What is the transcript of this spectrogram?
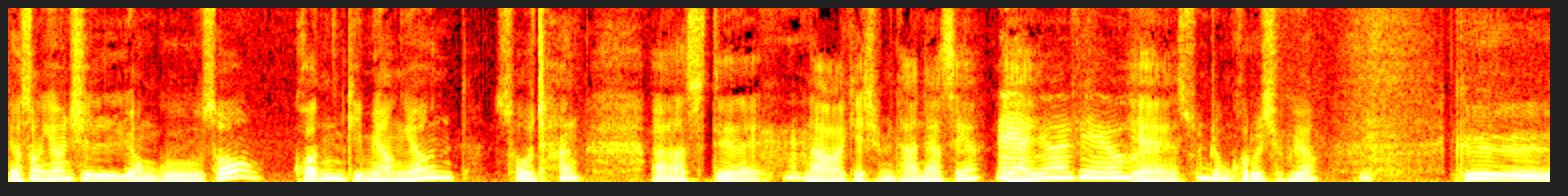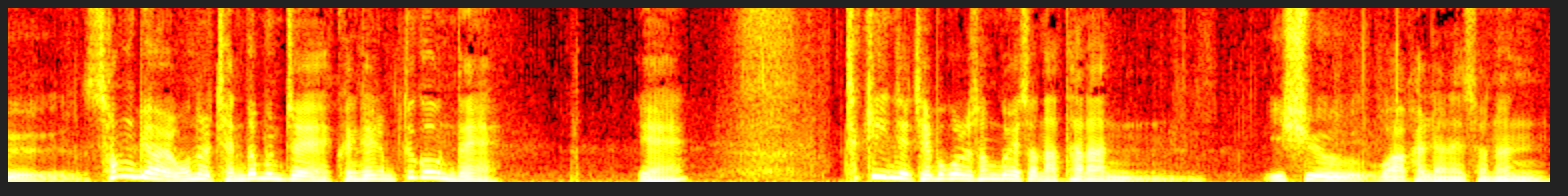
여성현실연구소 권김영현 소장 아, 스튜디오에 나와 계십니다. 안녕하세요. 네, 예. 안녕하세요. 예, 숨 좀 고르시고요. 그 성별 오늘 젠더 문제 굉장히 좀 뜨거운데 예. 특히 이제 재보궐 선거에서 나타난 이슈와 관련해서는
